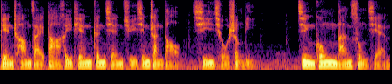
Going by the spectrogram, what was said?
便常在大黑天跟前举行战祷，祈求胜利。进攻南宋前。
